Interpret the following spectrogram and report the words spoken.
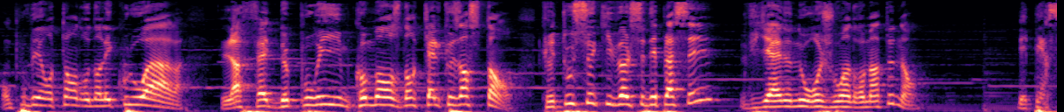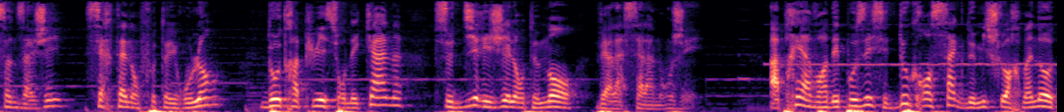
On pouvait entendre dans les couloirs La fête de Pourim commence dans quelques instants. Que tous ceux qui veulent se déplacer viennent nous rejoindre maintenant. Des personnes âgées, certaines en fauteuil roulant, d'autres appuyées sur des cannes, se dirigeaient lentement vers la salle à manger. Après avoir déposé ses deux grands sacs de Michelot Armanot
